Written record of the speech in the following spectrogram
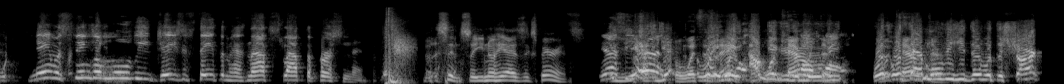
When, name a single movie Jason Statham has not slapped a person in. Listen, so you know he has experience. Yes, he yeah, has. yeah. But what's his Wait, name? wait, I'll What give you the movie. What, What what's that movie he did with the shark?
